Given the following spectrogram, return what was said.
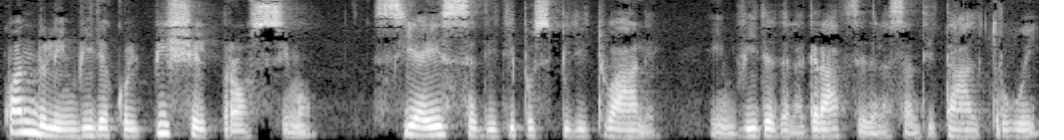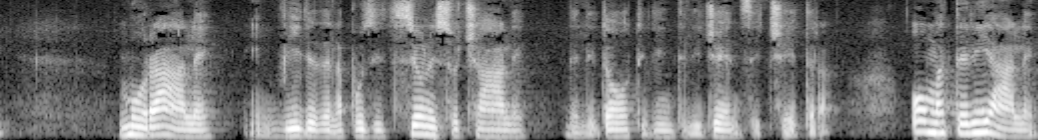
Quando l'invidia colpisce il prossimo, sia essa di tipo spirituale, invidia della grazia e della santità altrui, morale, invidia della posizione sociale, delle doti di intelligenza, eccetera, o materiale,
